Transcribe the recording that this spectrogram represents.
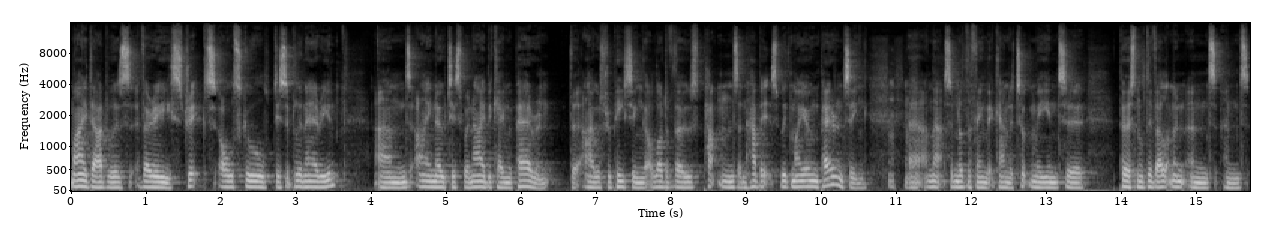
my dad was a very strict, old school disciplinarian. And I noticed when I became a parent that I was repeating a lot of those patterns and habits with my own parenting. uh, and that's another thing that kind of took me into personal development and, and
